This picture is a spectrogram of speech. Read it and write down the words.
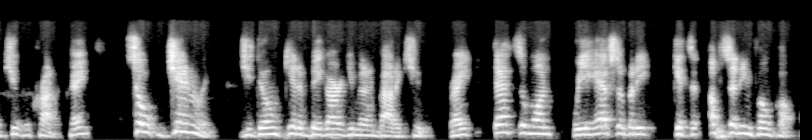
acute and chronic, okay? So generally, you don't get a big argument about acute, right? That's the one where you have somebody gets an upsetting phone call,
